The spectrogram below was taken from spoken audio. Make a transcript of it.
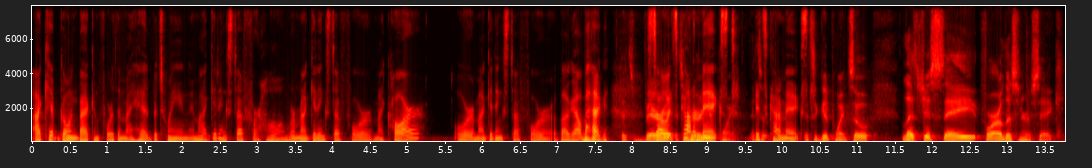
I kept going back and forth in my head between: Am I getting stuff for home, or am I getting stuff for my car? or am I getting stuff for a bug out bag? It's very so it's, it's kind of mixed. It's, it's kind of mixed. It's a good point. So let's just say, for our listeners' sake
